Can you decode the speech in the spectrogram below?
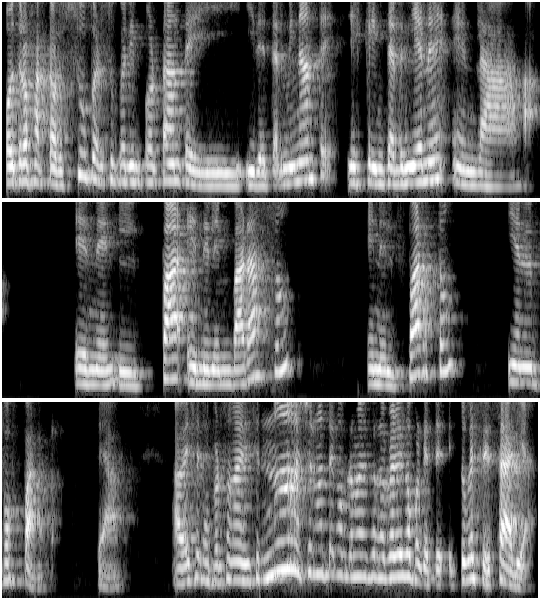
otro factor súper, súper importante y, determinante es que interviene en, la, en, el, en el embarazo, en el parto y en el posparto. O sea, a veces las personas dicen, no, yo no tengo problemas pélvico porque tuve cesárea.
